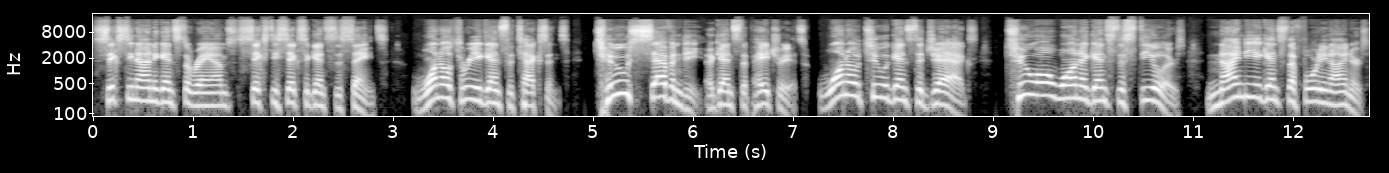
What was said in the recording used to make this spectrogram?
69 against the Rams, 66 against the Saints, 103 against the Texans, 270 against the Patriots, 102 against the Jags, 201 against the Steelers, 90 against the 49ers,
